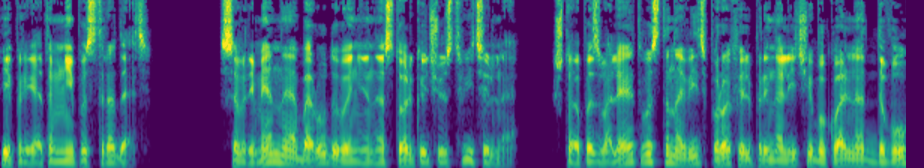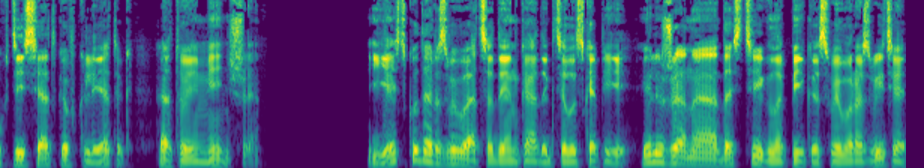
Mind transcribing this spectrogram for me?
и при этом не пострадать. Современное оборудование настолько чувствительно, что позволяет восстановить профиль при наличии буквально двух десятков клеток, а то и меньше. Есть куда развиваться ДНК-дактилоскопии, или же она достигла пика своего развития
